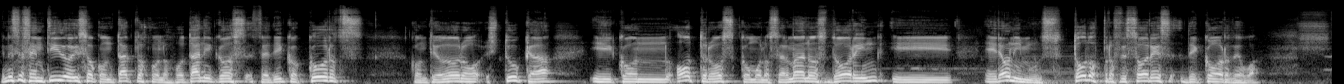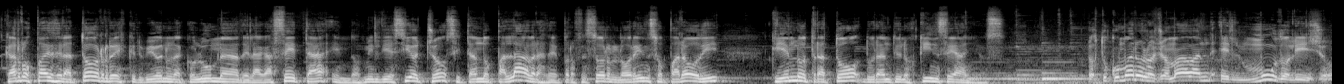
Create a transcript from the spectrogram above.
En ese sentido hizo contactos con los botánicos Federico Kurz, con Teodoro Stuka y con otros como los hermanos Doring y Hieronymus, todos profesores de Córdoba. Carlos Páez de la Torre escribió en una columna de la Gaceta en 2018, citando palabras del profesor Lorenzo Parodi, quien lo trató durante unos 15 años. Los tucumanos lo llamaban el mudo lillo.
